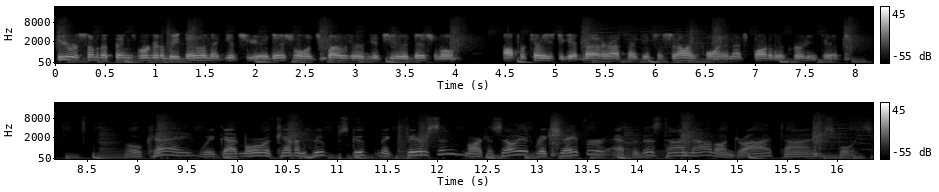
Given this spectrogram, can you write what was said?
here are some of the things we're going to be doing that gets you additional exposure, gets you additional opportunities to get better. I think it's a selling point, and that's part of the recruiting pitch. Okay, we've got more with Kevin Hoop Scoop McPherson, Marcus Elliott, Rick Schaefer after this time out on Drive Time Sports.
